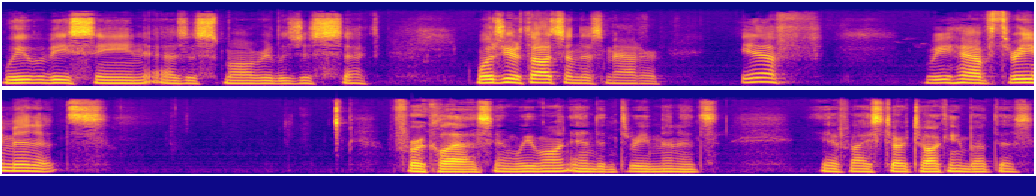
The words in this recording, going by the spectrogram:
we would be seen as a small religious sect. What's your thoughts on this matter? If we have three minutes for a class, and we won't end in three minutes if I start talking about this,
